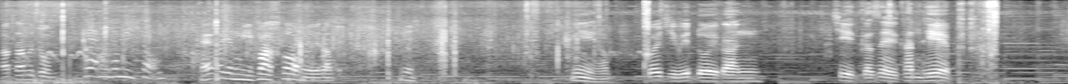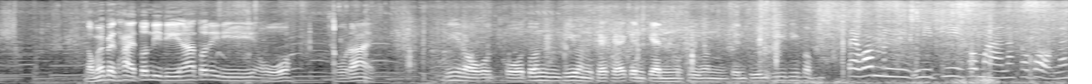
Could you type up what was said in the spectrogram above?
ครับท่านผู้ชม แค่มันก็มีสองแคะก็ยังมีฟากกล้องเลยครับ นี่ นี่ครับช่วยชีวิตโดยการฉีดเกษตรขั้นเทพ เราไม่ไปถ่ายต้นดีๆนะ ต้นดีๆโอ้โหโชว์ได้ นี่เราโชว์ต้นที่มันแคะๆแกนๆคือมันเป็นพื้นที่ที่แบบ แต่ว่ามันมีพี่เข้ามานะเขาบอกนะ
